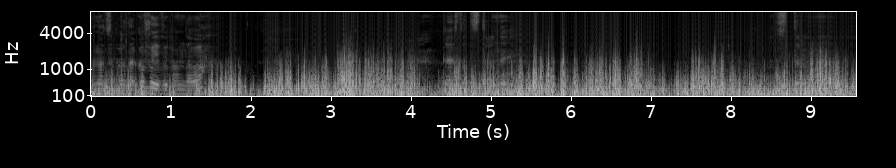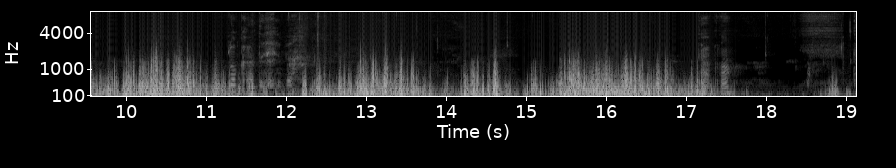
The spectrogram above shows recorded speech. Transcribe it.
Ona co prawda gorzej wyglądała. To jest od strony od strony blokady chyba. Tak no. Ta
